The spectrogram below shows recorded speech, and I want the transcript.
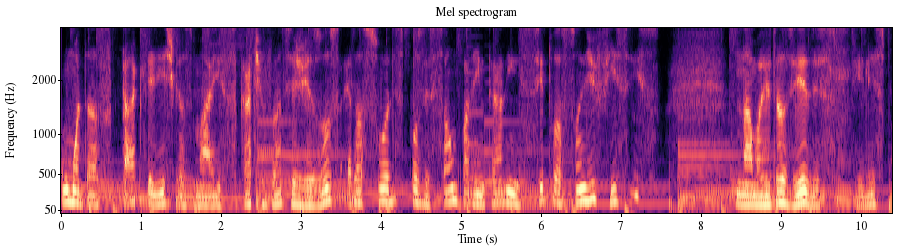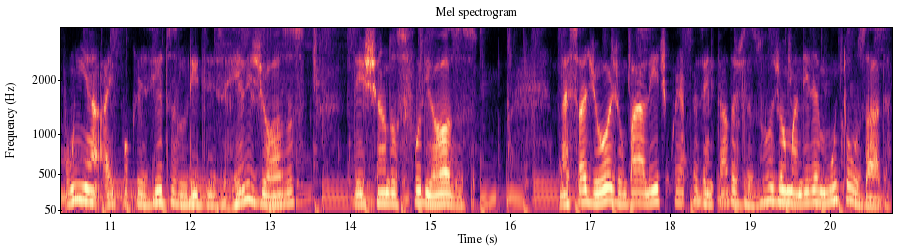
Uma das características mais cativantes de Jesus era a sua disposição para entrar em situações difíceis. Na maioria das vezes, ele expunha a hipocrisia dos líderes religiosos, deixando-os furiosos. Na história de hoje, um paralítico é apresentado a Jesus de uma maneira muito ousada.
